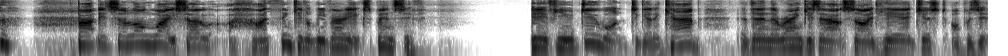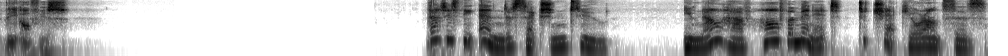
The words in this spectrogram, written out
but it's a long way, so I think it'll be very expensive. If you do want to get a cab, then the rank is outside here, just opposite the office. That is the end of section two. You now have half a minute to check your answers.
